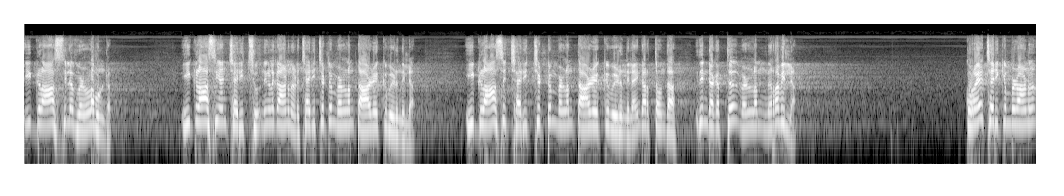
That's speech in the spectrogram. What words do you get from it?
ഈ ഗ്ലാസ്സിലെ വെള്ളമുണ്ട്. ഈ ഗ്ലാസ് ഞാൻ ചരിച്ചു. നിങ്ങൾ കാണുന്നുണ്ട് ചരിച്ചിട്ടും വെള്ളം താഴേക്ക് വീഴുന്നില്ല. ഈ ഗ്ലാസ് ചരിച്ചിട്ടും വെള്ളം താഴേക്ക് വീഴുന്നില്ല. അതിന്റെ അർത്ഥം എന്താ? ഇതിന്റെ അകത്ത് വെള്ളം നിറവില്ല. കുറേ ചരിക്കുമ്പോഴാണ്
